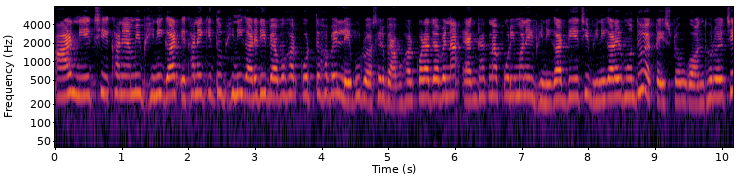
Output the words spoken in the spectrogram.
আর নিয়েছি এখানে আমি ভিনিগার। এখানে কিন্তু ভিনিগারেরই ব্যবহার করতে হবে। লেবুর রসের ব্যবহার করা যাবে না। এক ঢাকনা পরিমাণের ভিনিগার দিয়েছি। ভিনিগারের মধ্যেও একটা স্ট্রং গন্ধ রয়েছে।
